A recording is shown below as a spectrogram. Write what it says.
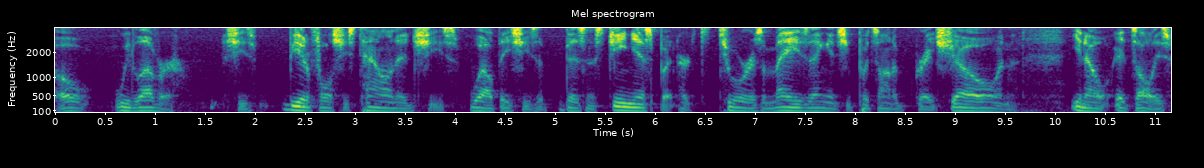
oh, we love her. She's beautiful. She's talented. She's wealthy. She's a business genius, but her tour is amazing and she puts on a great show. And, you know, it's all these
